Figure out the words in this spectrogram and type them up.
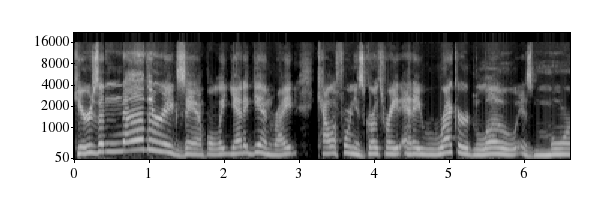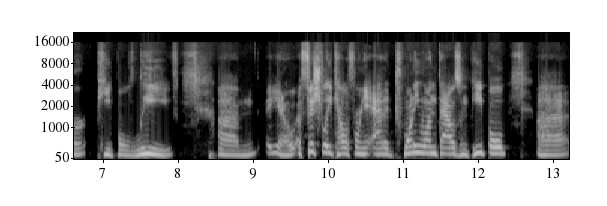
Here's another example yet again right? California's growth rate at a record low as more people leave. Um, you know officially california added 21000 people uh,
